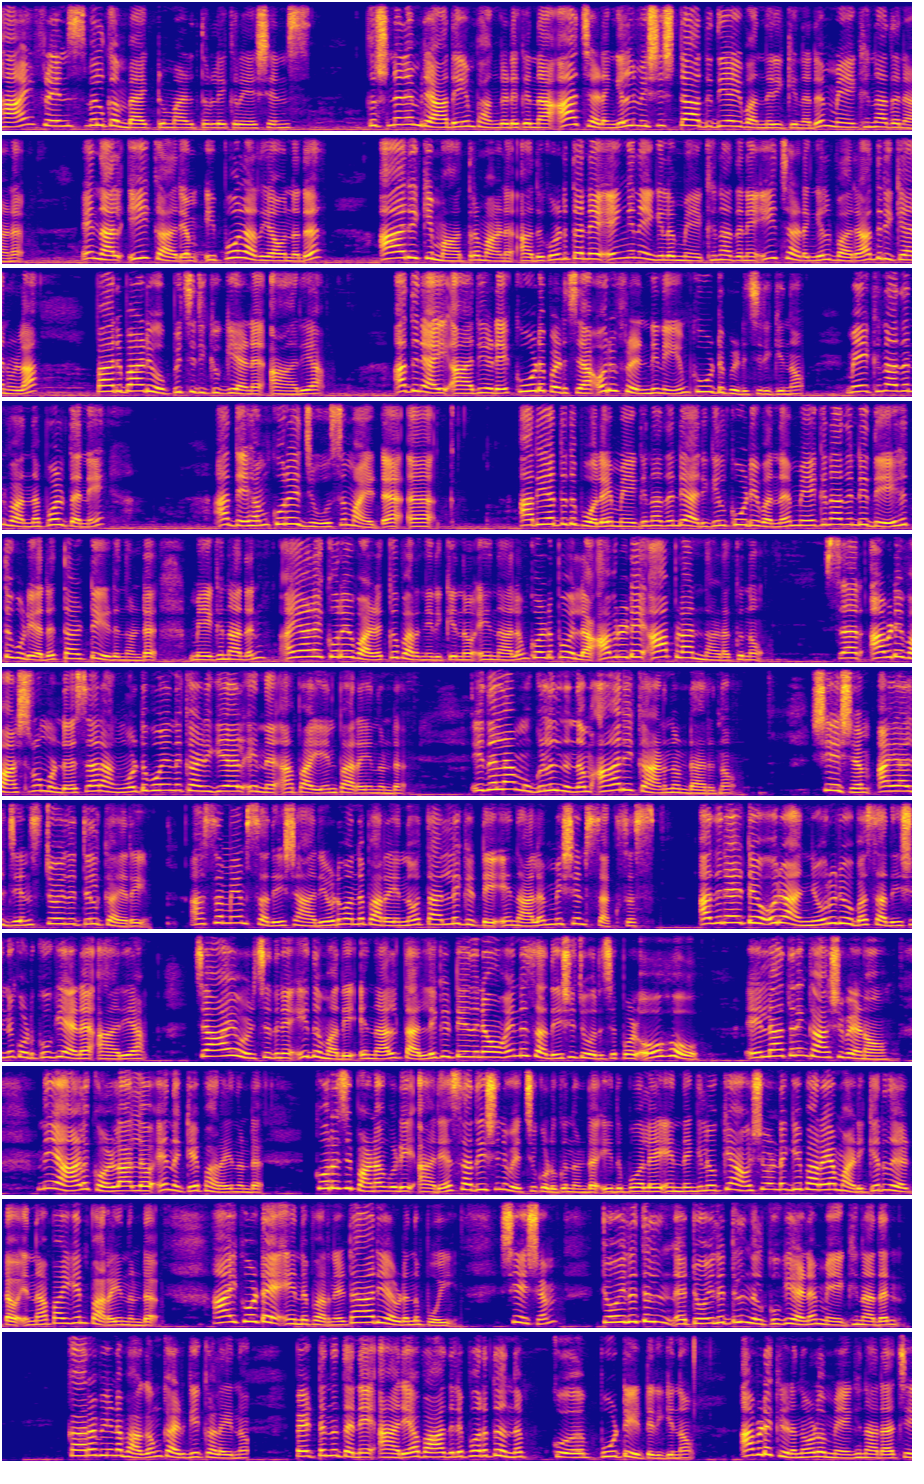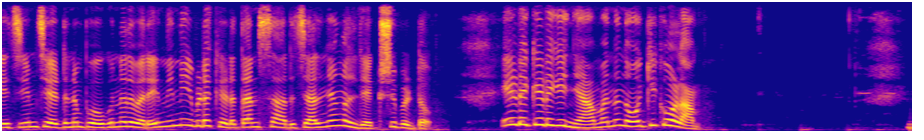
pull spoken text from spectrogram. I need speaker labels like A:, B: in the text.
A: Hi friends welcome back to Mazhathulli creations. കൃഷ്ണനും രാധയും പങ്കെടുക്കുന്ന ആ ചടങ്ങിൽ വിശിഷ്ടാതിഥിയായി വന്നിരിക്കുന്നത് മേഘനാഥനാണ്. എന്നാൽ ഈ കാര്യം ഇപ്പോൾ അറിയാവുന്നത് ആര്യയ്ക്ക് മാത്രമാണ്. അതുകൊണ്ട് തന്നെ എങ്ങനെയെങ്കിലും മേഘനാഥനെ ഈ ചടങ്ങിൽ വരാതിരിക്കാനുള്ള പരിപാടി ഒപ്പിച്ചിരിക്കുകയാണ് ആര്യ. അതിനായി ആര്യയുടെ കൂടെ പഠിച്ച ഒരു ഫ്രണ്ടിനെയും കൂട്ടുപിടിച്ചിരിക്കുന്നു. മേഘനാഥൻ വന്നപ്പോൾ തന്നെ അദ്ദേഹം കുറേ ജ്യൂസുമായിട്ട് അറിയാത്തതുപോലെ മേഘനാഥന്റെ അരികിൽ കൂടി വന്ന് മേഘനാഥന്റെ ദേഹത്ത് കൂടി അത് തട്ടിയിടുന്നുണ്ട്. മേഘനാഥൻ അയാളെ കുറെ വഴക്ക് പറഞ്ഞിരിക്കുന്നു. എന്നാലും കുഴപ്പമില്ല. അവരുടെ ആ പ്ലാൻ നടക്കുന്നു. സാർ അവിടെ വാഷ്റൂം ഉണ്ട്. സാർ അങ്ങോട്ട് പോയെന്ന് കഴുകിയാൽ എന്ന് ആ പയ്യൻ പറയുന്നുണ്ട്. ഇതെല്ലാം മുകളിൽ നിന്നും ആരെ കാണുന്നുണ്ടായിരുന്നു. ശേഷം അയാൾ ജെൻസ് ടോയ്ലറ്റിൽ കയറി. അസമയം സതീഷ് ആര്യയോട് വന്ന് പറയുന്നു തല്ല് കിട്ടി. എന്നാലും മിഷൻ സക്സസ്. അതിനായിട്ട് ഒരു അഞ്ഞൂറ് രൂപ സതീഷിന് കൊടുക്കുകയാണ് ആര്യ. ചായ ഒഴിച്ചതിന് ഇത് മതി എന്നാൽ തല്ല് കിട്ടിയതിനോ എന്ന് സതീഷ് ചോദിച്ചപ്പോൾ ഓഹോ എല്ലാത്തിനും കാശ് വേണോ? നീ ആൾ കൊള്ളാലോ എന്നൊക്കെ പറയുന്നുണ്ട്. കുറച്ച് പണം കൂടി ആര്യ സതീഷിന് വെച്ച് കൊടുക്കുന്നുണ്ട്. ഇതുപോലെ എന്തെങ്കിലുമൊക്കെ ആവശ്യമുണ്ടെങ്കിൽ പറയാൻ മടിക്കരുത് കേട്ടോ എന്നാ പയ്യൻ പറയുന്നുണ്ട്. ആയിക്കോട്ടെ എന്ന് പറഞ്ഞിട്ട് ആര്യ അവിടെ നിന്ന് പോയി. ശേഷം ടോയ്ലറ്റിൽ ടോയ്ലറ്റിൽ നിൽക്കുകയാണ് മേഘനാഥൻ. കറ വീണ ഭാഗം കഴുകിക്കളയുന്നു. പെട്ടെന്ന് തന്നെ ആര്യ വാതിൽ പുറത്തു നിന്ന് പൂട്ടിയിട്ടിരിക്കുന്നു. അവിടെ കിടന്നോളൂ മേഘനാഥ. ചേച്ചിയും ചേട്ടനും പോകുന്നതുവരെ നിന്നെ ഇവിടെ കിടത്താൻ സാധിച്ചാൽ ഞങ്ങൾ രക്ഷപ്പെട്ടു. ഇടയ്ക്കിടയ്ക്ക് ഞാൻ വന്ന് നോക്കിക്കോളാം.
